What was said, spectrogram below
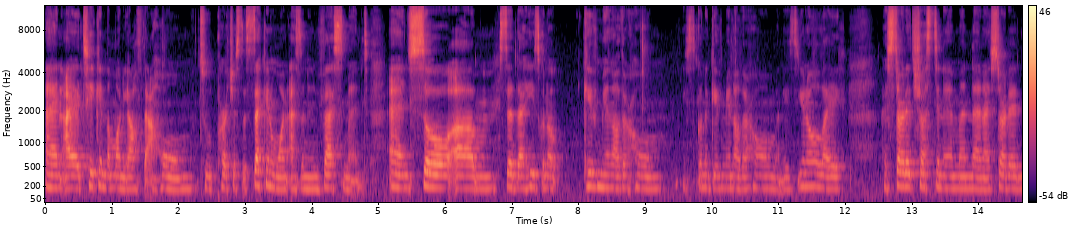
and I had taken the money off that home to purchase the second one as an investment and so um, said that he's gonna give me another home. He's gonna give me another home, and he's you know like I started trusting him, and then I started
